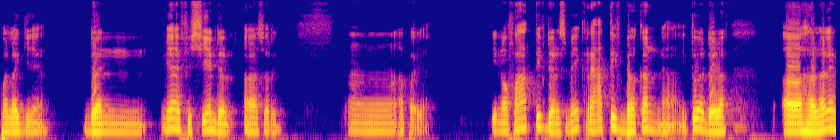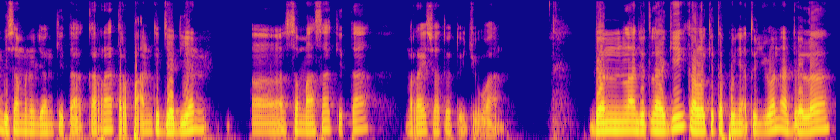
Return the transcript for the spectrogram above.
Apalagi ya dan ya efisien dan uh, sorry uh, apa ya inovatif dan sebenarnya kreatif bahkan nah itu adalah eh, hal-hal uh, yang bisa menunjang kita karena terpaan kejadian uh, semasa kita meraih suatu tujuan. Dan lanjut lagi kalau kita punya tujuan adalah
